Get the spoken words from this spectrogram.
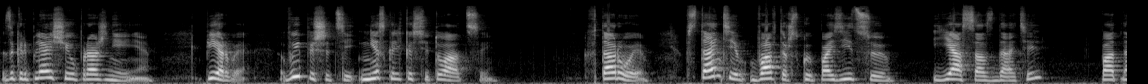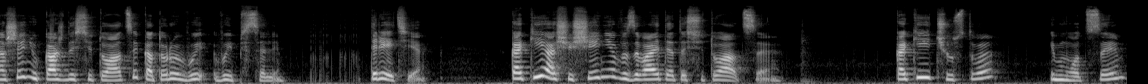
Закрепляющие упражнения. Первое. Выпишите несколько ситуаций. Второе. Встаньте в авторскую позицию «Я создатель» по отношению к каждой ситуации, которую вы выписали. Третье. Какие ощущения вызывает эта ситуация? Какие чувства, эмоции,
